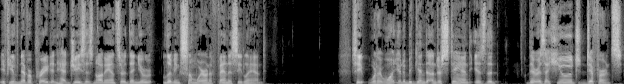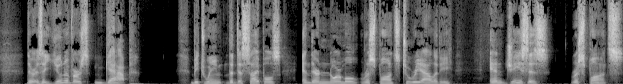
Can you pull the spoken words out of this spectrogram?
If you've never prayed and had Jesus not answer, then you're living somewhere in a fantasy land. See, what I want you to begin to understand is that there is a huge difference. There is a universe gap between the disciples and their normal response to reality and Jesus' response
